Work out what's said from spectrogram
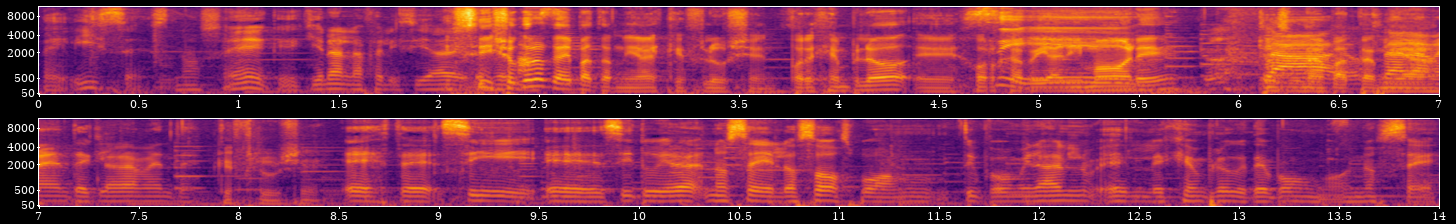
felices, no sé, que quieran la felicidad de Sí, los yo creo que hay paternidades que fluyen. Por ejemplo, eh, Jorge Sí. Rial y More, que es Claro, una paternidad claramente, claramente. que fluye. Este, sí, eh, si tuviera, no sé, los Osborne, tipo, mirá el, el ejemplo que te pongo, no sé,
